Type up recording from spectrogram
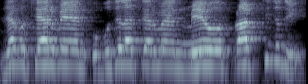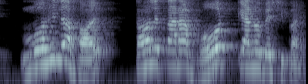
যেমন চেয়ারম্যান, উপজেলা চেয়ারম্যান, মেয়র, প্রার্থী যদি মহিলা হয়, তাহলে তারা ভোট কেন বেশি পায়?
